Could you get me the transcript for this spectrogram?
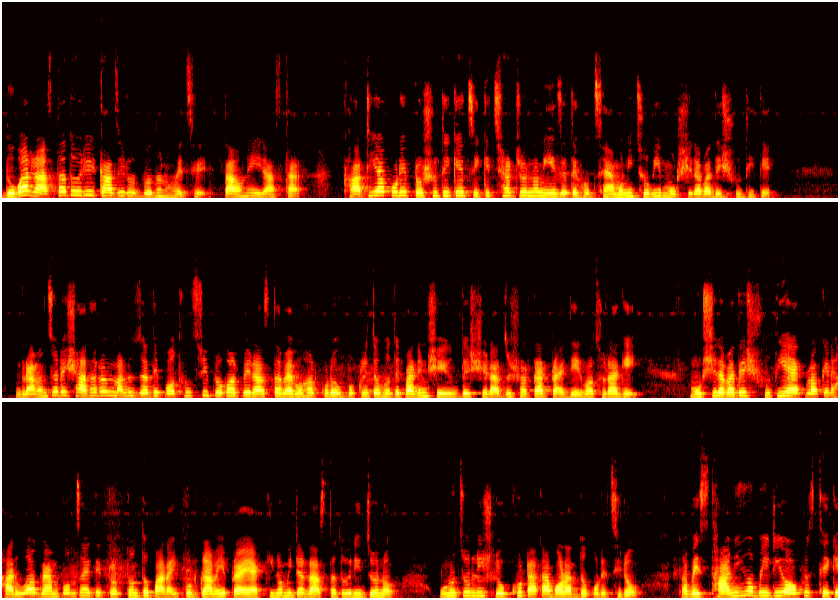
দুবার রাস্তা তৈরির কাজের উদ্বোধন হয়েছে, তাও নেই রাস্তা। খাটিয়া করে প্রসূতিকে চিকিৎসার জন্য নিয়ে যেতে হচ্ছে এমনই ছবি মুর্শিদাবাদের সুতিতে। গ্রামাঞ্চলে সাধারণ মানুষ যাতে পথশ্রী প্রকল্পের রাস্তা ব্যবহার করে উপকৃত হতে পারেন, সেই উদ্দেশ্যে রাজ্য সরকার প্রায় দেড় বছর আগে মুর্শিদাবাদের সুতি এক ব্লকের হারুয়া গ্রাম পঞ্চায়েতের প্রত্যন্ত পাড়াইপুর গ্রামে প্রায় এক কিলোমিটার রাস্তা তৈরির জন্য উনচল্লিশ লক্ষ টাকা বরাদ্দ করেছিল। তবে স্থানীয় বিডিও অফিস থেকে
